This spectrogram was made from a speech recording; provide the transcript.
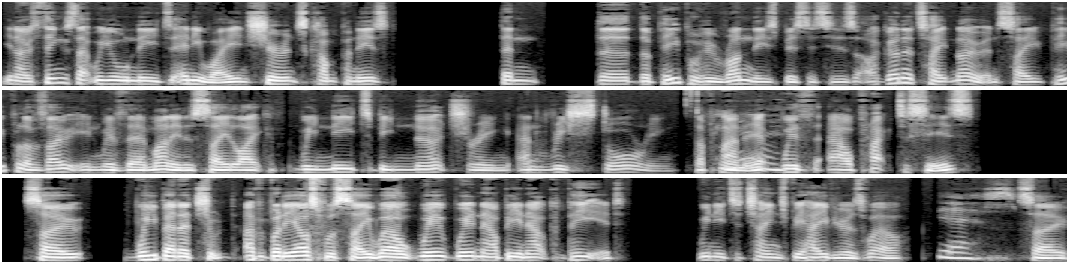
you know, things that we all need anyway, insurance companies, then the, the people who run these businesses are going to take note and say people are voting with their money to say like we need to be nurturing and restoring the planet Yeah. with our practices. So we better. Ch- everybody else will say, well, we're we're now being outcompeted. We need to change behaviour as well. Yes. So,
